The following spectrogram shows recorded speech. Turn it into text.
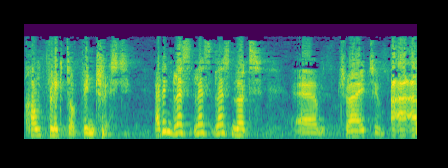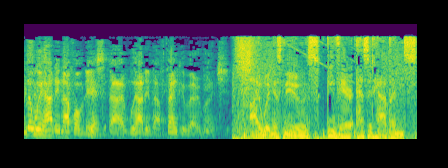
conflict of interest. I think let's let's let's not um, try to. I, I think we had enough of this. Yes. Uh, we had enough. Thank you very much. Eyewitness News. Be there as it happens.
